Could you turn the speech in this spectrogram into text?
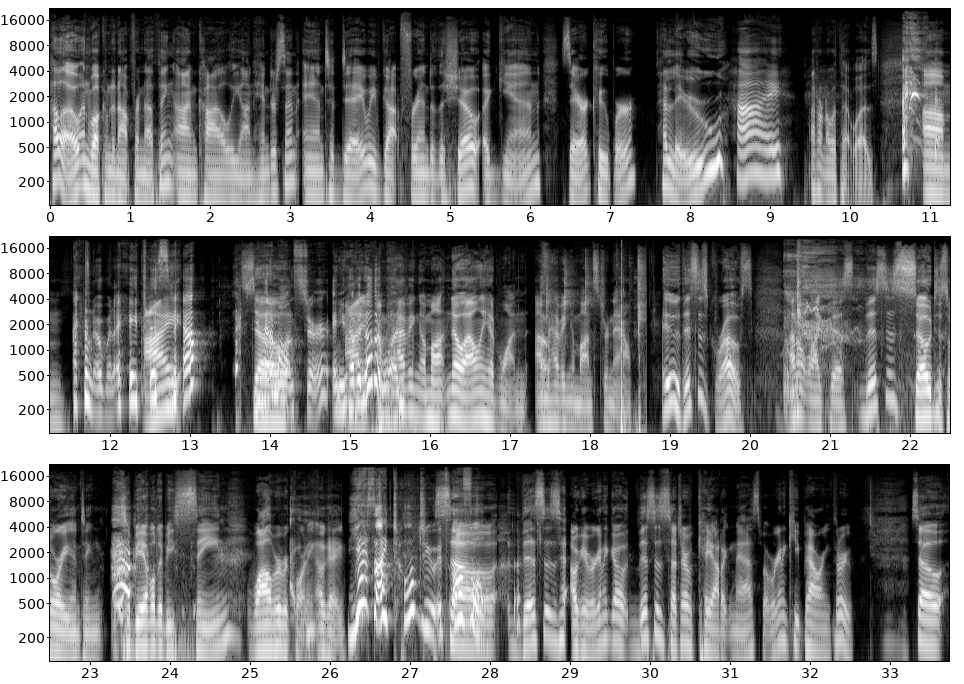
Hello and welcome to Not for Nothing. I'm Kyle Leon Henderson, and today we've got friend of the show again, Sarah Cooper. Hello. Hi. I don't know what that was. Um, I don't know, but I hate this I- now. so you had a monster, and you have I- another I'm one. Having a mon- no, I only had one. I'm Oh. having a monster now. Ooh, this is gross. I don't like this. This is so disorienting to be able to be seen while we're recording. Okay. yes, I told you. It's so awful. this is okay. We're gonna go. This is such a chaotic mess, but we're gonna keep powering through. So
